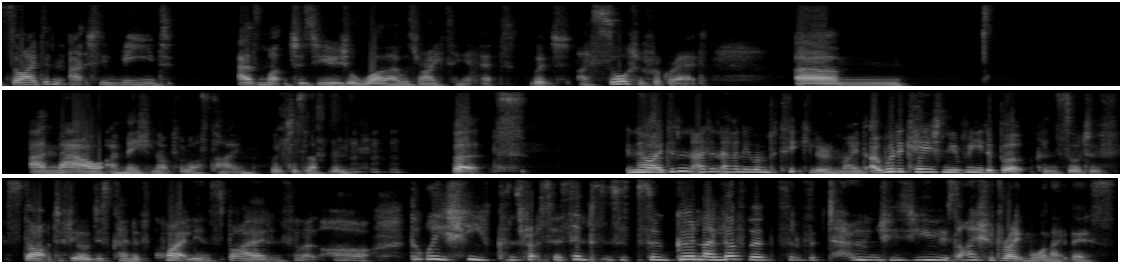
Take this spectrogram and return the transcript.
so I didn't actually read as much as usual while I was writing it, which I sort of regret. Um, and now I'm making up for lost time, which is lovely. but no, I didn't. I didn't have anyone particular in mind. I would occasionally read a book and sort of start to feel just kind of quietly inspired and feel like, oh, the way she constructs her sentences is so good, and I love the sort of the tone she's used. I should write more like this.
